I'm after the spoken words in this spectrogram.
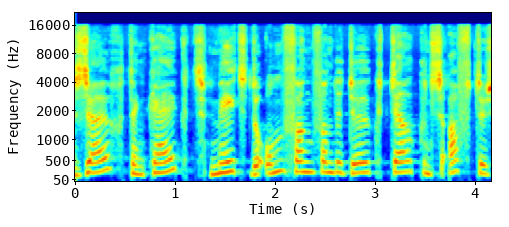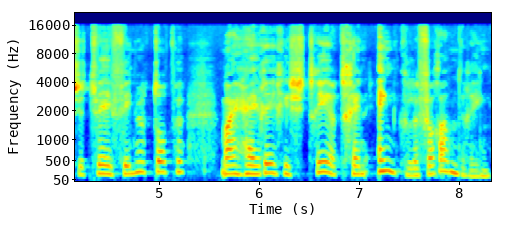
zuigt en kijkt, meet de omvang van de deuk telkens af tussen twee vingertoppen, maar hij registreert geen enkele verandering,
